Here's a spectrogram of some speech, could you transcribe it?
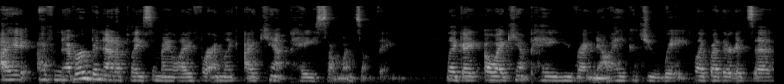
I have never been at a place in my life where I'm like, I can't pay someone something. Like, I, oh, I can't pay you right now. Hey, could you wait? Like, whether it's a,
